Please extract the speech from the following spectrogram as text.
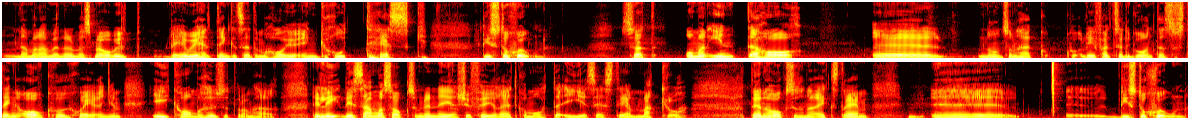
när man använder det med småvilt. Det är ju helt enkelt så att de har ju en grotesk distorsion. Så att om man inte har eh, någon sån här det är faktiskt att det går inte ens att stänga av korrigeringen i kamerahuset på de här. Det är, det är samma sak som den nya 24 1,8 IS STM Macro. Den har också sån här extrem eh, distorsion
